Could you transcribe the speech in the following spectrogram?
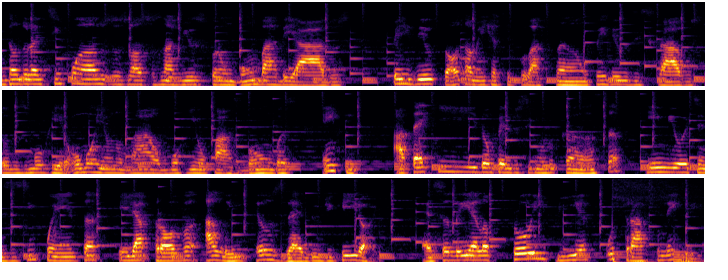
Então, durante cinco anos, os nossos navios foram bombardeados, perdeu totalmente a tripulação, perdeu os escravos, todos morreram, ou morriam no mar, ou morriam com as bombas, enfim. Até que Dom Pedro II cansa e em 1850 ele aprova a Lei Eusébio de Queiroz. Essa lei ela proibia o tráfico negreiro.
